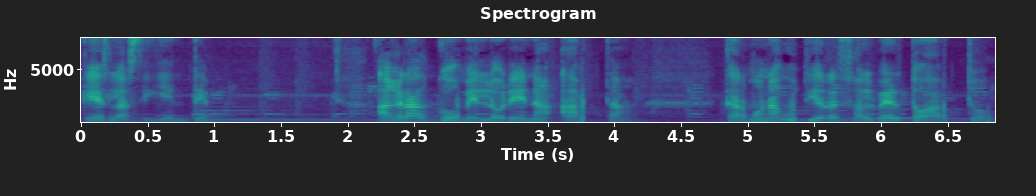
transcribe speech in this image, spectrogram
que es la siguiente. Agrad Gómez Lorena, apta. Carmona Gutiérrez Alberto, apto.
